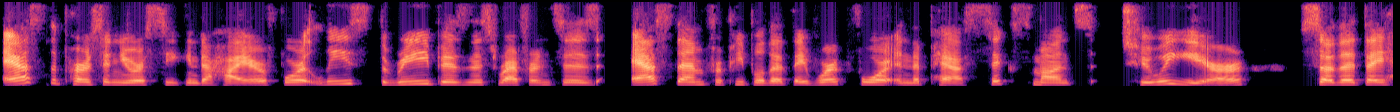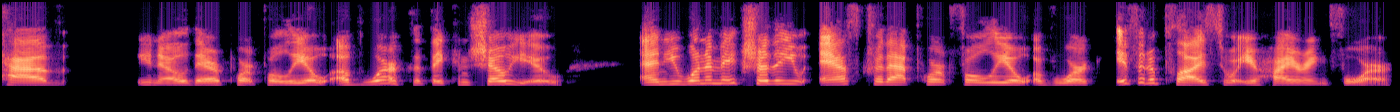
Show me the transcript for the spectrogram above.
ask the person you're seeking to hire for at least three business references. Ask them for people that they've worked for in the past six months to a year so that they have, you know, their portfolio of work that they can show you. And you want to make sure that you ask for that portfolio of work if it applies to what you're hiring for,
